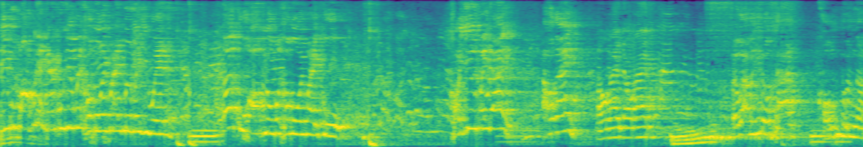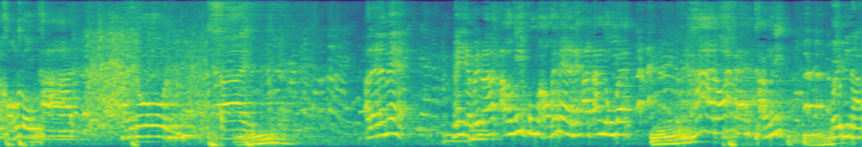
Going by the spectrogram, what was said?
ที่มึงบอกเล่นกันกูยังไม่ขโมยไม้มึงไอ้ยูเวนเออกูออกอยู่มาขโมยไม้กู ขอยืมไม่ได้ เอาไงเอาไงเอาไงไปวางไว้ที่โรงทานของมึงอะของโรงทานไปนู่นตายอะไรนะแม่ แม่อย่าไปนะเอางี้กูเหมาให้แม่เลยเอาตังค์ดูไปห้าร้อยไปถังนี้เฮ้ยพี่นัท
